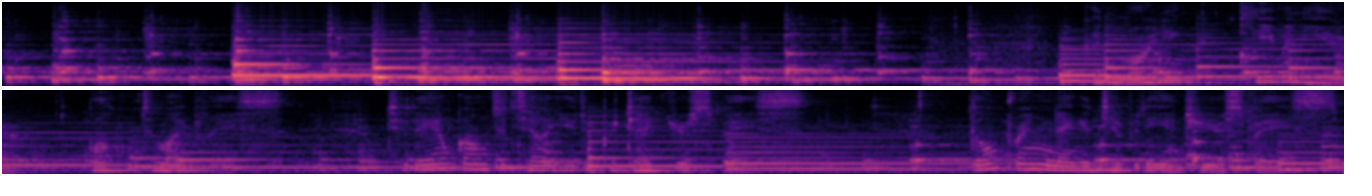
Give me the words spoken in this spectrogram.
Good morning, Clevin here. Welcome to my place. Today I'm going to tell you to protect your space. Don't bring negativity into your space.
